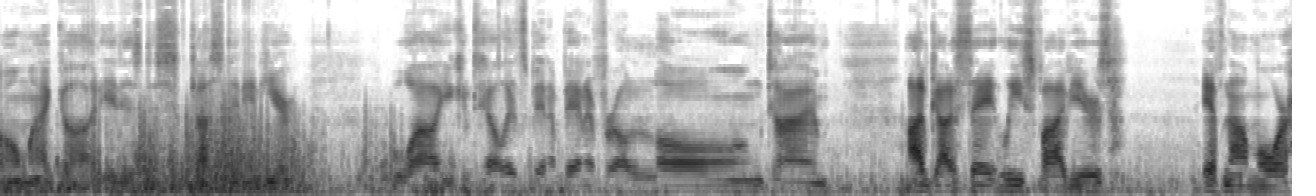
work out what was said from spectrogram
Oh my God, it is disgusting in here. Wow, you can tell it's been abandoned for a long time. I've got to say at least five years, if not more.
